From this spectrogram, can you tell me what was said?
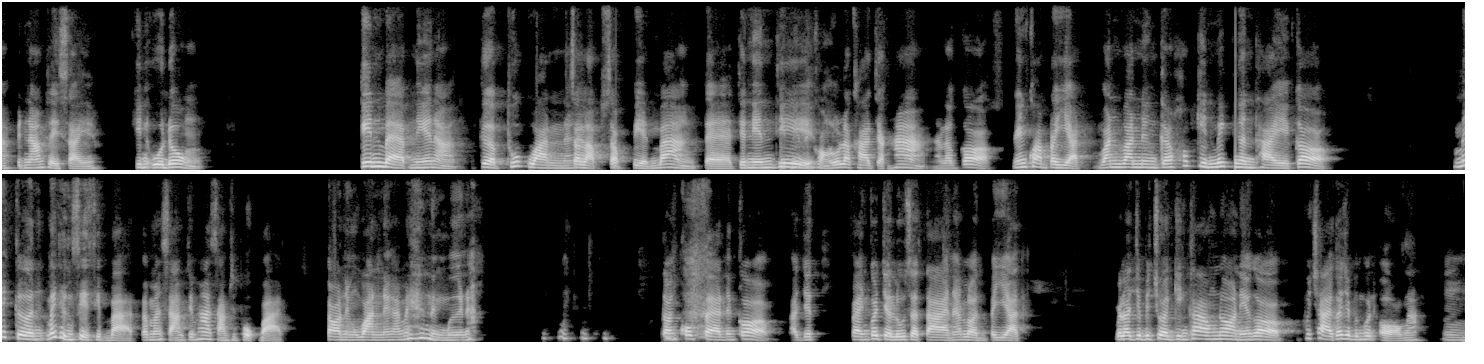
นะเป็นน้ำใสๆกินอูด้งกินแบบนี้น่ะ เกือบทุกวันนะสลับสับเปลี่ยนบ้าง แต่จะเน้นที่เป็นของลดราคาจากห้างนะแล้วก็เน้นความประหยัดวันวันๆหนึ่งก็เขากินไม่เงินไทยก็ ไม่เกินไม่ถึงสี่สิบาท ประมาณสามสิบห้าสามสิบหกบาท ต่อหนึ่งวันนะคะ ไม่ใช่หนึ่งมื้อนะ ตอนคบแฟนนั้นก็ อาจจะแฟนก็จะรู้สไตล์นะหล่อนประหยัด เวลาจะไปชวนกินข้าวข้างนอกเนี้ยก็ ผู้ชายก็จะเป็นคนออกนะอืม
